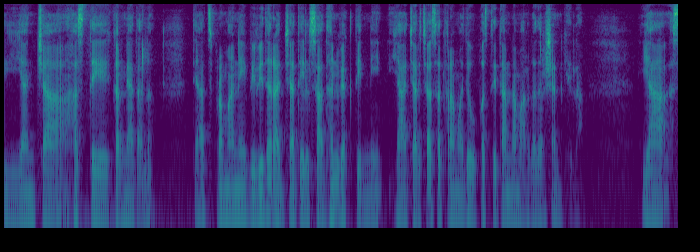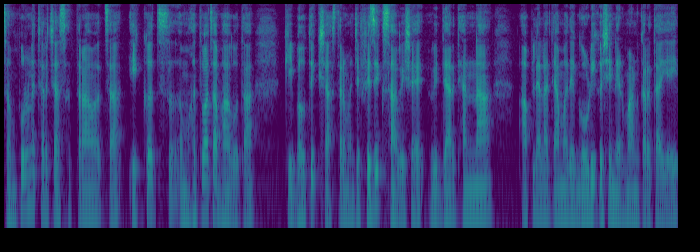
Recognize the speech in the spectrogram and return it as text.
यांच्या हस्ते करण्यात आलं. त्याचप्रमाणे विविध राज्यातील साधन व्यक्तींनी या चर्चासत्रामध्ये उपस्थितांना मार्गदर्शन केलं. या संपूर्ण चर्चासत्राचा एकच महत्त्वाचा भाग होता की भौतिकशास्त्र म्हणजे फिजिक्स हा विषय. विद्यार्थ्यांना आपल्याला त्यामध्ये गोडी कशी निर्माण करता येईल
